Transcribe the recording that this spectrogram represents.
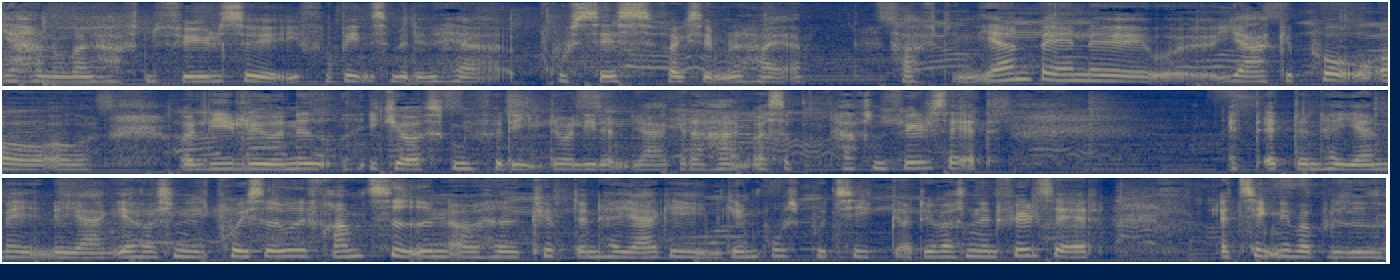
jeg har nogle gange haft en følelse i forbindelse med den her proces. For eksempel har jeg haft en jernbanejakke på og, og, og lige løbet ned i kiosken, fordi det var lige den jakke, der hang. Og så haft en følelse af, at, at, at den her jernbanejakke, jeg har sådan projiceret ud i fremtiden og havde købt den her jakke i en genbrugsbutik, og det var sådan en følelse af, at, at tingene var blevet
